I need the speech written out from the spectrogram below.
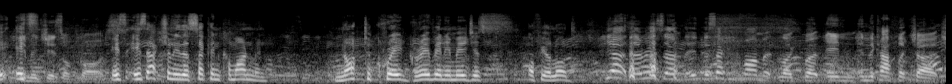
it's- images of God. It's, it's actually the second commandment, not to create graven images of your Lord. yeah, there is um, the second commandment, like, but in, in the Catholic Church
